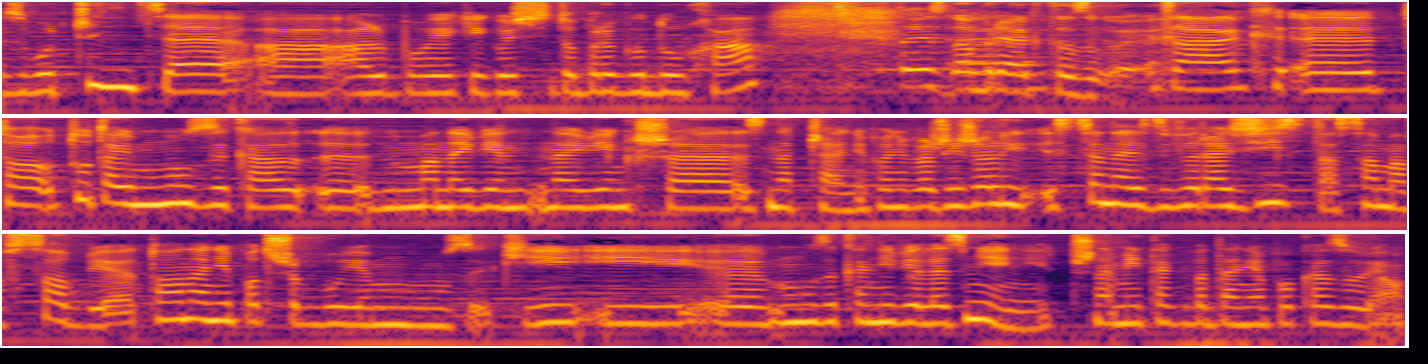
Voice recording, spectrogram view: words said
złoczyńcę a, albo jakiegoś dobrego ducha. To jest dobre, jak to złe. Tak, e, to tutaj muzyka e, ma najwię największe znaczenie, ponieważ jeżeli scena jest wyrazista sama w sobie, to ona nie potrzebuje muzyki i e, muzyka niewiele zmieni, przynajmniej tak badania pokazują.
